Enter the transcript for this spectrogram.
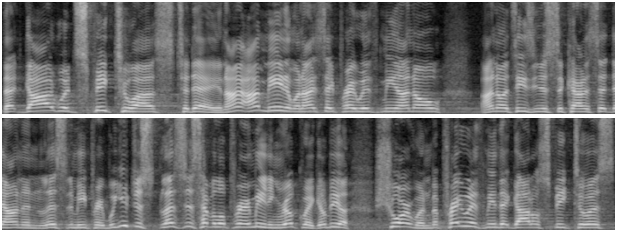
that God would speak to us today? And I, I mean it when I say pray with me. I know. I know it's easy just to kind of sit down and listen to me pray. Will you just, let's just have a little prayer meeting real quick. It'll be a short one, but pray with me that God will speak to us,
